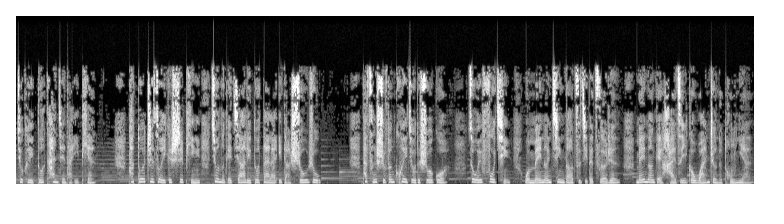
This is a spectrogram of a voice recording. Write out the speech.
就可以多看见他一天；他多制作一个视频，就能给家里多带来一点收入。他曾十分愧疚的说过：“作为父亲，我没能尽到自己的责任，没能给孩子一个完整的童年。”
